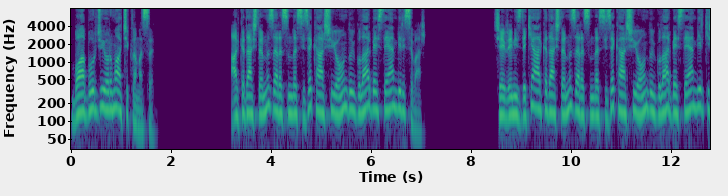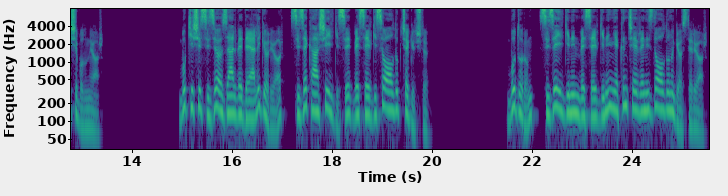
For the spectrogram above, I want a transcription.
Boğa burcu yorumu açıklaması. Arkadaşlarınız arasında size karşı yoğun duygular besleyen birisi var. Çevrenizdeki arkadaşlarınız arasında size karşı yoğun duygular besleyen bir kişi bulunuyor. Bu kişi sizi özel ve değerli görüyor, size karşı ilgisi ve sevgisi oldukça güçlü. Bu durum, size ilginin ve sevginin yakın çevrenizde olduğunu gösteriyor.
